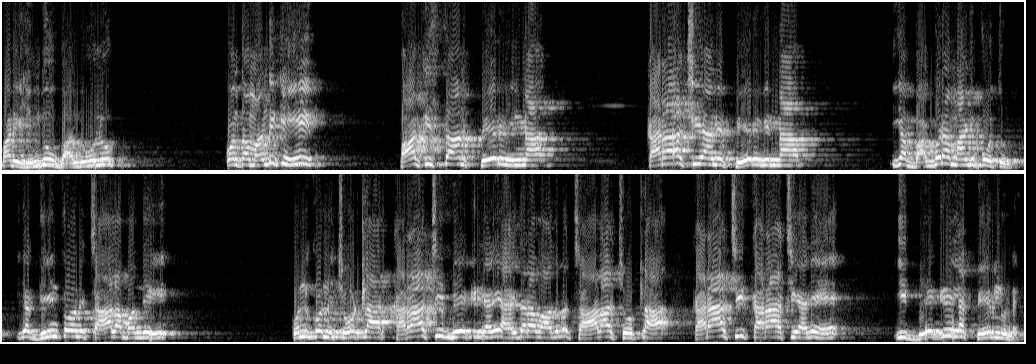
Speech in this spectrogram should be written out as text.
మరి హిందూ బంధువులు కొంతమందికి పాకిస్తాన్ పేరు విన్నా కరాచీ అనే పేరు విన్నా ఇక బగ్గుర మండిపోతురు. ఇక దీంతో చాలా మంది కొన్ని కొన్ని చోట్ల కరాచీ బేకరీ అని హైదరాబాద్లో చాలా చోట్ల కరాచీ కరాచీ అనే ఈ బేకరీల పేర్లు ఉన్నాయి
